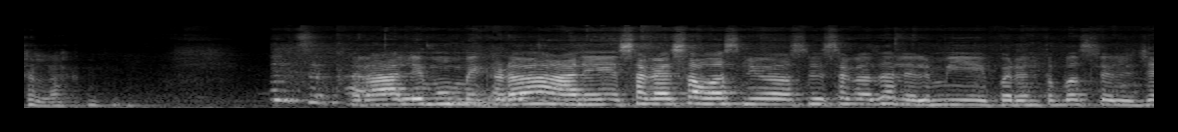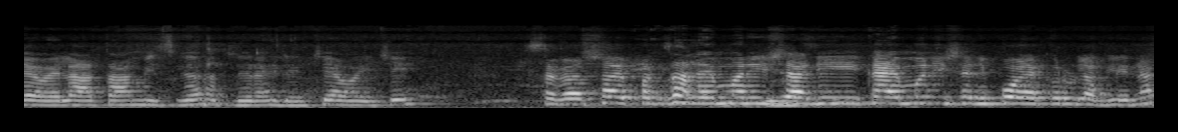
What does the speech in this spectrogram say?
चला. तर आले मम्मीकडं आणि सगळ्या सवासनी व्यवस्थित सगळं झालेलं. मी येईपर्यंत बसलेले जेवायला. आता आम्हीच घरातले राहिले जेवायचे. सगळं स्वयंपाक झालाय. मनीषाने काय मनीषाने पोळ्या करू लागली ना?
